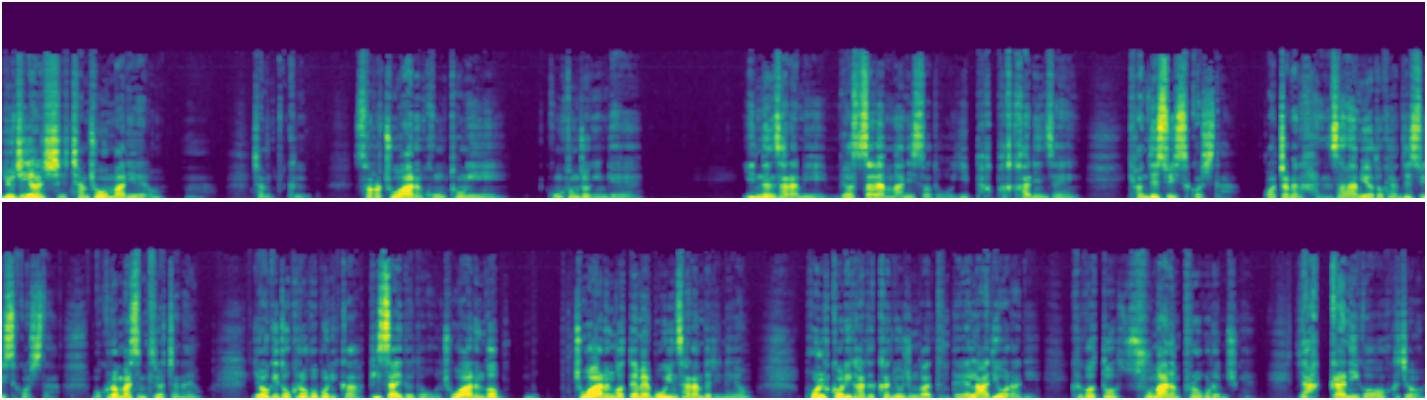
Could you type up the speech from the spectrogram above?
유지현 씨 참 좋은 말이에요. 어, 참그 서로 좋아하는 공통이 공통적인 게 있는 사람이 몇 사람만 있어도 이 팍팍한 인생 견딜 수 있을 것이다. 어쩌면 한 사람이어도 견딜 수 있을 것이다. 뭐 그런 말씀 드렸잖아요. 여기도 그러고 보니까 B side도 좋아하는 거 좋아하는 것 때문에 모인 사람들이네요. 볼거리 가득한 요즘 같은 때 라디오라니 그것도 수많은 프로그램 중에 약간 이거 그죠?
